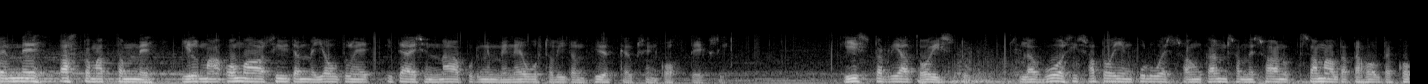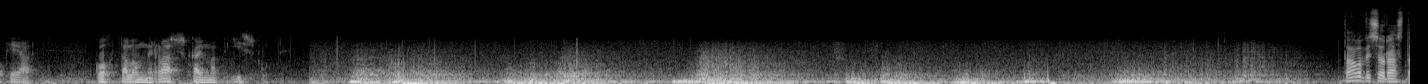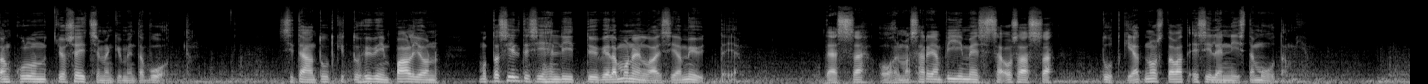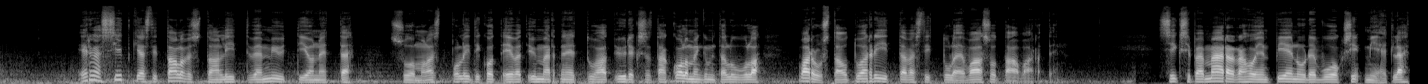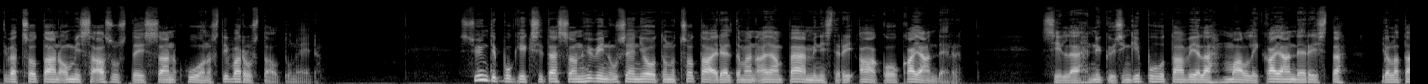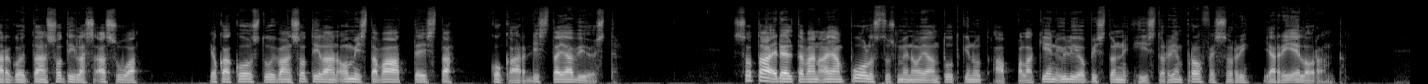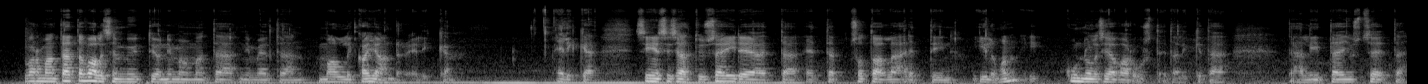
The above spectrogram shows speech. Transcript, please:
olemme tahtomattamme ilman omaa syytämme joutuneet itäisen naapurimme Neuvostoliiton hyökkäyksen kohteeksi. Historia toistuu, sillä vuosisatojen kuluessa on kansamme saanut samalta taholta kokea kohtalomme raskaimmat iskut. Talvisodasta on kulunut jo 70 vuotta. Sitä on tutkittu hyvin paljon, mutta silti siihen liittyy vielä monenlaisia myyttejä. Tässä ohjelmasarjan viimeisessä osassa tutkijat nostavat esille niistä muutamia. Eräs sitkeästi talvestaan liittyvä myytti on, että suomalaiset poliitikot eivät ymmärtäneet 1930-luvulla varustautua riittävästi tulevaa sotaa varten. Siksipä määrärahojen pienuuden vuoksi miehet lähtivät sotaan omissa asusteissaan huonosti varustautuneina. Syntipukiksi tässä on hyvin usein joutunut sota edeltävän ajan pääministeri A.K. Kajander. Sillä nykyisinkin puhutaan vielä malli Kajanderista, jolla tarkoitetaan sotilasasua, joka koostui vain sotilaan omista vaatteista, kokardista ja vyöstä. Sota edeltävän ajan puolustusmenoja on tutkinut Appalakien yliopiston historian professori Jari Eloranta. Varmaan tämä tavallisen myytti on nimenomaan tämä nimeltään malli Kajander, eli, eli siihen sisältyy se idea, että, että sotaan lähdettiin ilman kunnollisia varusteita. Eli tämä, tähän liittää just se, että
